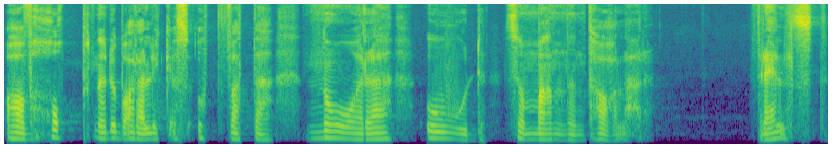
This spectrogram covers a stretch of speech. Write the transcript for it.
av hopp när du bara lyckas uppfatta några ord som mannen talar. Frälst,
